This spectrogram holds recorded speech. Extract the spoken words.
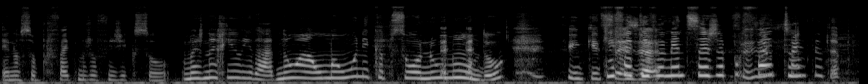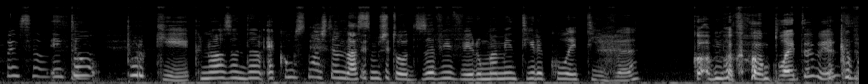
eu não sou perfeito, mas vou fingir que sou. Mas na realidade não há uma única pessoa no mundo sim, que, que seja, efetivamente seja perfeito. Seja da perfeição. Então, sim. porquê que nós andamos. É como se nós andássemos todos a viver uma mentira coletiva. Como, completamente. Que,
